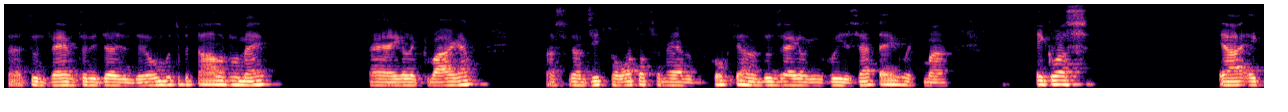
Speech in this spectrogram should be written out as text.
eh, toen 25.000 euro moeten betalen voor mij. Eh, eigenlijk Waregem. Als je dan ziet voor wat dat ze mij hebben verkocht, ja, dan doen ze eigenlijk een goede zet eigenlijk. Maar ik was, ja, ik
